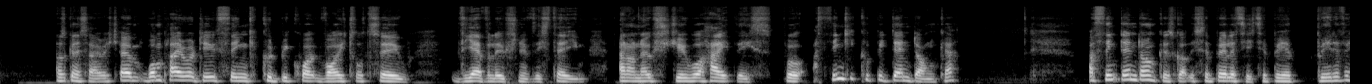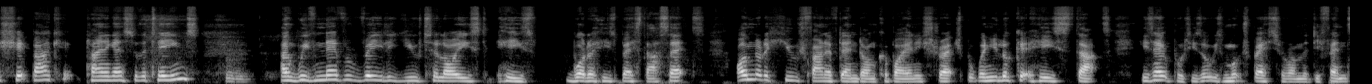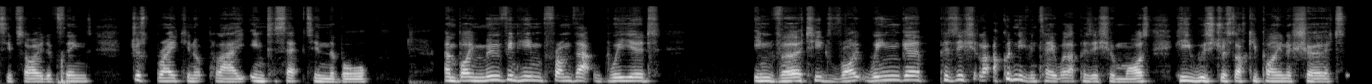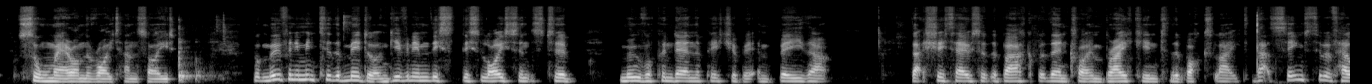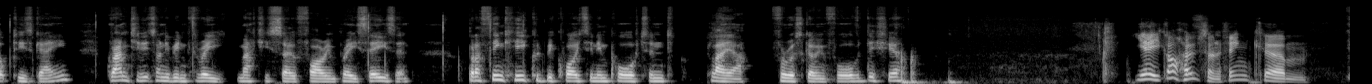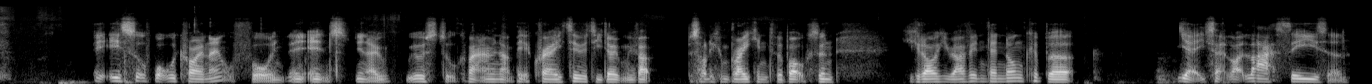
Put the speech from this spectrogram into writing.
I was going to say, Rich. Um, one player I do think could be quite vital to the evolution of this team. And I know Stu will hate this, but I think it could be Dendoncker. I think Dendoncker's got this ability to be a bit of a shitbag playing against other teams. Mm-hmm. And we've never really utilised his what are his best assets. I'm not a huge fan of Dendoncker by any stretch, but when you look at his stats, his output is always much better on the defensive side of things, just breaking up play, intercepting the ball. And by moving him from that weird inverted right winger position. Like I couldn't even tell you what that position was. He was just occupying a shirt somewhere on the right hand side. But moving him into the middle and giving him this this license to move up and down the pitch a bit and be that that shit house at the back, but then try and break into the box late. That seems to have helped his game. Granted, it's only been three matches so far in pre-season, but I think he could be quite an important player for us going forward this year. Yeah, you got hopes, and I think um, it is sort of what we're crying out for. It's you know we always talk about having that bit of creativity, don't we? That somebody can break into the box, and you could argue having Dendoncker, but yeah, he said like last season,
